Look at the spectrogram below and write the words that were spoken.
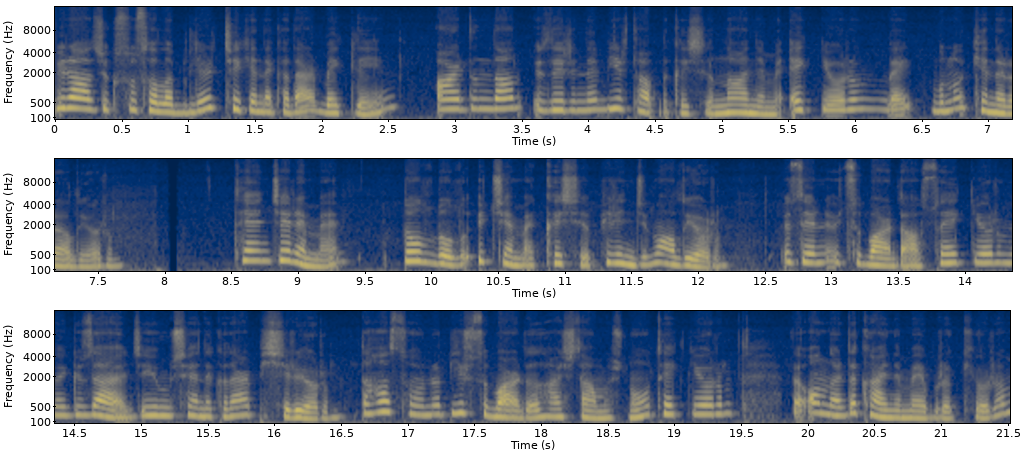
Birazcık su salabilir, çekene kadar bekleyin. Ardından üzerine bir tatlı kaşığı nanemi ekliyorum ve bunu kenara alıyorum. Tencereme dolu dolu 3 yemek kaşığı pirincimi alıyorum. Üzerine 3 su bardağı su ekliyorum ve güzelce yumuşayana kadar pişiriyorum. Daha sonra 1 su bardağı haşlanmış nohut ekliyorum ve onları da kaynamaya bırakıyorum.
